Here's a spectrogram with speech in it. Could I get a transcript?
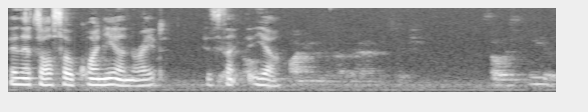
And that's also Kuan Yin, right? His yeah. So it's weird.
